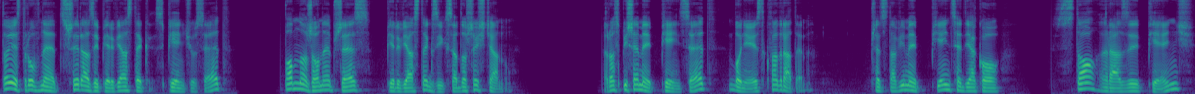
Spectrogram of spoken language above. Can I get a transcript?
To jest równe 3 razy pierwiastek z 500 pomnożone przez pierwiastek z x do sześcianu. Rozpiszemy 500, bo nie jest kwadratem. Przedstawimy 500 jako 100 razy 5,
